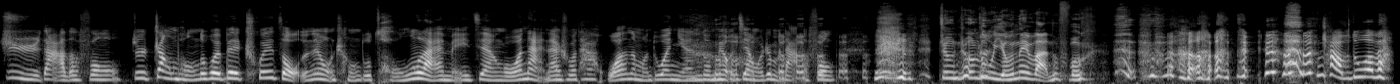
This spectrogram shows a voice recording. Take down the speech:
巨大的风，就是帐篷都会被吹走的那种程度，从来没见过。我奶奶说她活了那么多年都没有见过这么大的风，铮铮露营那晚的风，对，差不多吧。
